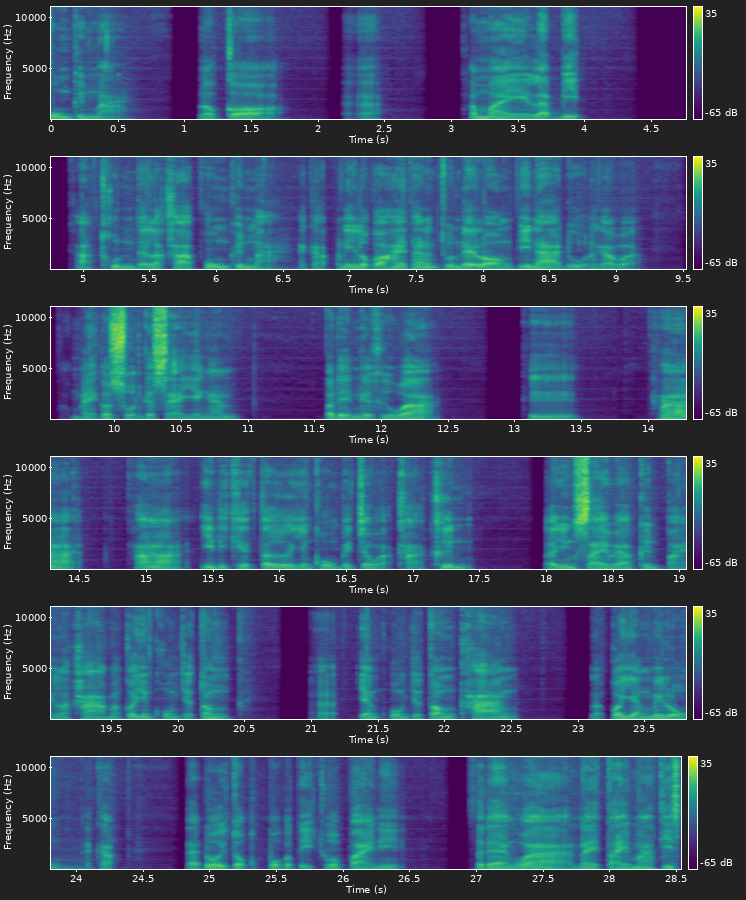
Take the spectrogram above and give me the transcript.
พุ่งขึ้นมา แล้วก็ทำไมแลบบิดขาดทุนแต่ราคาพุ่งขึ้นมานะครับ อันนี้เราก็ให้ท่านนักทุนได้ลองพิจารณาดูนะครับว่าทำไมเขาสวนกระแสอย่างนั้น ประเด็นก็คือว่าคือถ้าถ้าอินดิเคเตอร์ยังคงเป็นจังหวะขาขึ้น แล้วยังไซด์แวบขึ้นไปราคามันก็ยังคงจะต้องอยังคงจะต้องค้าง แล้วก็ยังไม่ลงนะครับ แต่โดยตกปกติทั่วไปนี่แสดงว่าในไตรมาสที่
